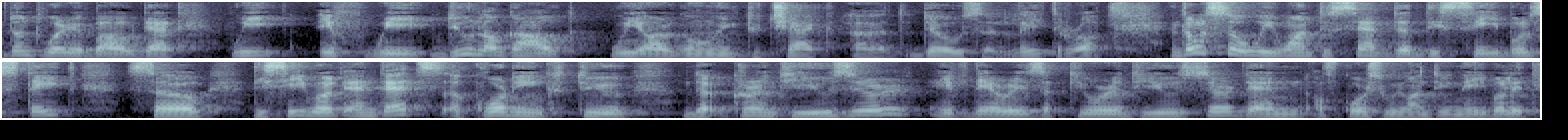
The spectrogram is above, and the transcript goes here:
don't worry about that. We, if we do log out, we are going to check uh, those later on. And also we want to set the disabled state. So disabled, and that's according to the current user. If there is a current user, then of course we want to enable it.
